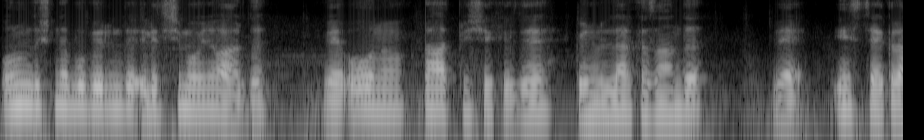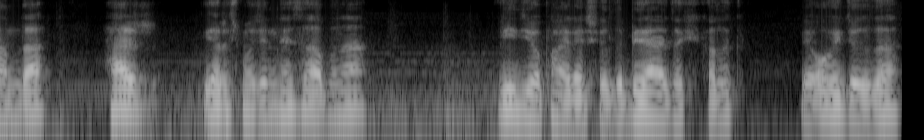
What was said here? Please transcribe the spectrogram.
Onun dışında bu bölümde iletişim oyunu vardı. Ve o onu rahat bir şekilde gönüllüler kazandı. Ve Instagram'da her yarışmacının hesabına video paylaşıldı birer dakikalık. Ve o videoda da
